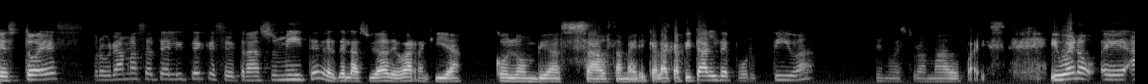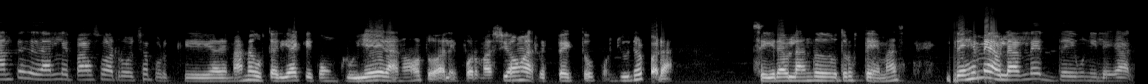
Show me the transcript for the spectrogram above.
Esto es programa satélite que se transmite desde la ciudad de Barranquilla, Colombia, South America, la capital deportiva de nuestro amado país. Y bueno, eh, antes de darle paso a Rocha, porque además me gustaría que concluyera ¿no? toda la información al respecto con Junior para seguir hablando de otros temas, déjenme hablarle de un ilegal,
